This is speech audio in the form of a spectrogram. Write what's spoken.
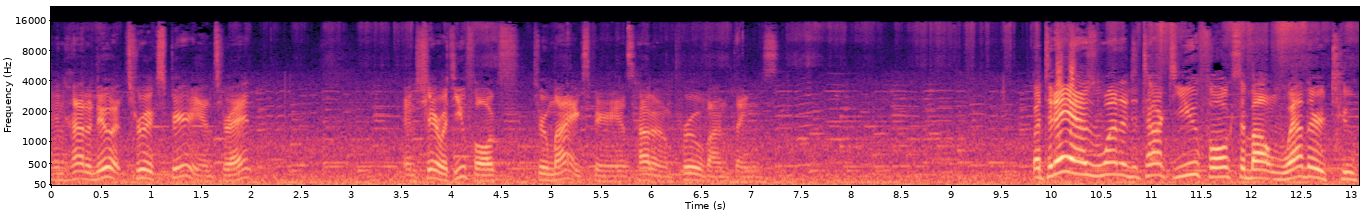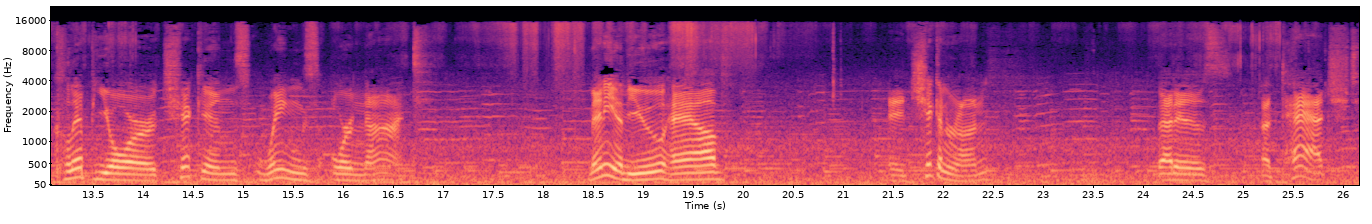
and how to do it through experience, right? And share with you folks through my experience how to improve on things. But today I was wanted to talk to you folks about whether to clip your chicken's wings or not. Many of you have a chicken run that is attached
